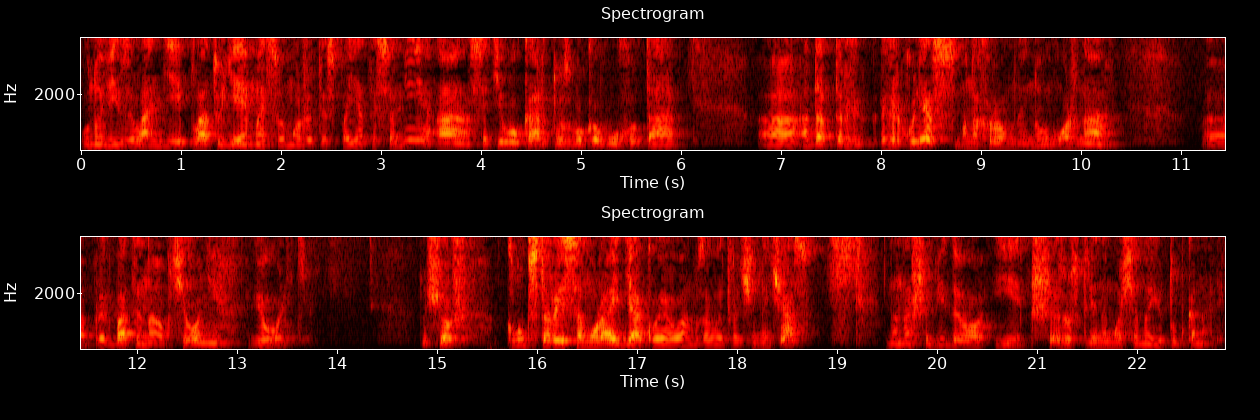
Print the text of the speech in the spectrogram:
у Новій Зеландії. Плату EMS ви можете спаяти самі, а сетєву карту, звуковуху та адаптер Геркулес монохромний ну, можна е, придбати на аукціоні Віоліті. Ну що ж, клуб Старий Самурай дякує вам за витрачений час на наше відео і ще зустрінемося на YouTube каналі.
